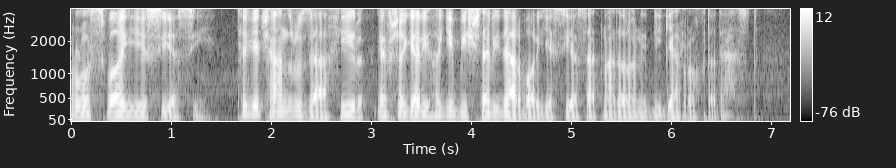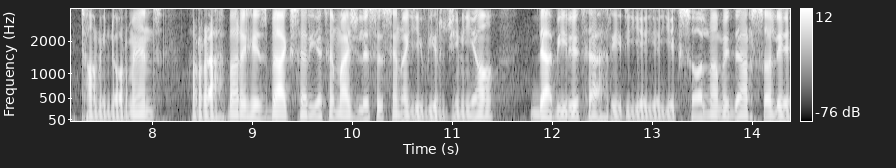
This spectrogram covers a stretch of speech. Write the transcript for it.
رسوایی سیاسی طی چند روز اخیر افشاگری های بیشتری درباره سیاستمداران دیگر رخ داده است. تامی نورمند رهبر حزب اکثریت مجلس سنای ویرجینیا دبیر تحریریه یک سالنامه در سال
